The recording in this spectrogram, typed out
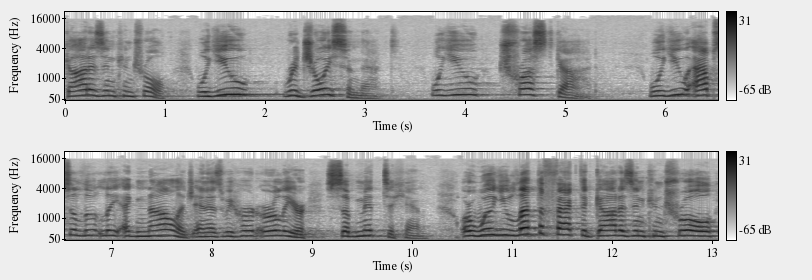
God is in control. Will you rejoice in that? Will you trust God? Will you absolutely acknowledge and, as we heard earlier, submit to Him? Or will you let the fact that God is in control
